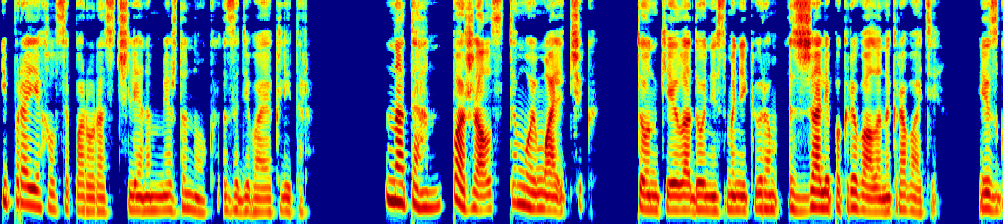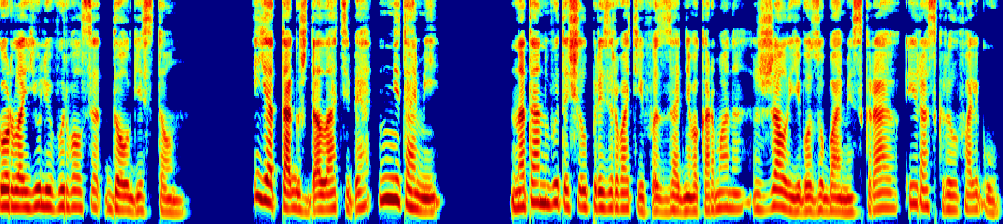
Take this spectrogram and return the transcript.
и проехался пару раз членом между ног, задевая клитор. «Натан, пожалуйста, мой мальчик!» Тонкие ладони с маникюром сжали покрывало на кровати. Из горла Юли вырвался долгий стон. «Я так ждала тебя, не томи!» Натан вытащил презерватив из заднего кармана, сжал его зубами с краю и раскрыл фольгу.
